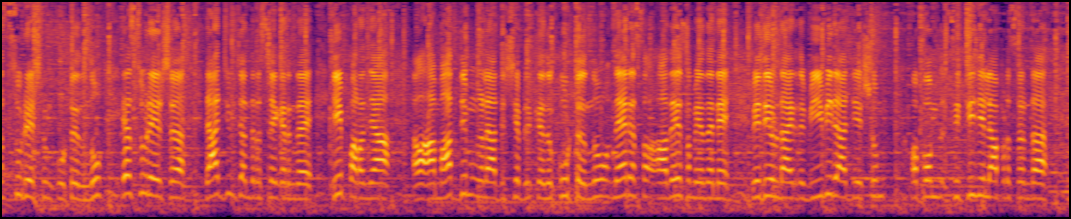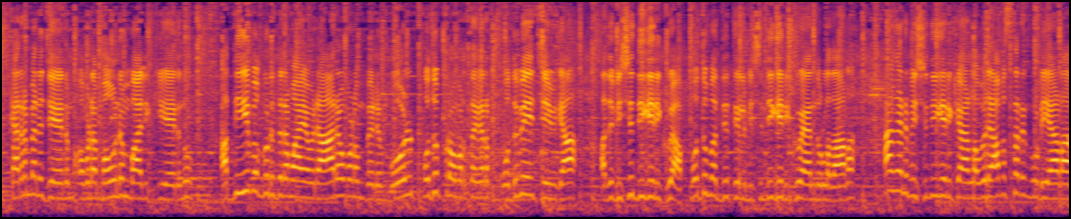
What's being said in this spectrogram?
എസ് സുരേഷും കൂട്ടുനിന്നു എസ് സുരേഷ് രാജീവ് ചന്ദ്രശേഖരന്റെ ഈ പറഞ്ഞ മാധ്യമങ്ങളെ അധിക്ഷേപിക്കുന്നത് കൂട്ടുനിന്നു നേരെ അതേസമയം തന്നെ വേദിയിലുണ്ടായിരുന്ന വി വി രാജേഷും ഒപ്പം സിറ്റി ജില്ലാ പ്രസിഡന്റ് കരമന ജയനും അവിടെ മൗനം പാലിക്കുകയായിരുന്നു. അതീവ ഗുരുതരമായ ഒരു ആരോപണം വരുമ്പോൾ പൊതുപ്രവർത്തകർ പൊതുവേ ചെയ്യുക അത് വിശദീകരിക്കുക പൊതുമധ്യത്തിൽ വിശദീകരിക്കുക എന്നുള്ളതാണ്. അങ്ങനെ വിശദീകരിക്കാനുള്ള ഒരു അവസരം കൂടിയാണ്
